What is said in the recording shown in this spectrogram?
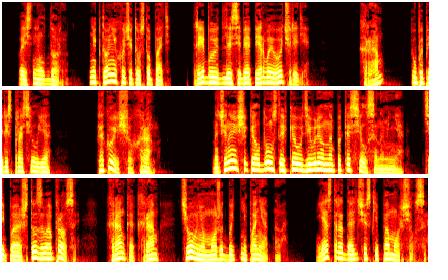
— пояснил Дорн. «Никто не хочет уступать. Требуют для себя первой очереди». «Храм?» — тупо переспросил я. «Какой еще храм?» Начинающий колдун слегка удивленно покосился на меня. Типа, что за вопросы? Храм как храм, чего в нем может быть непонятного? Я страдальчески поморщился.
